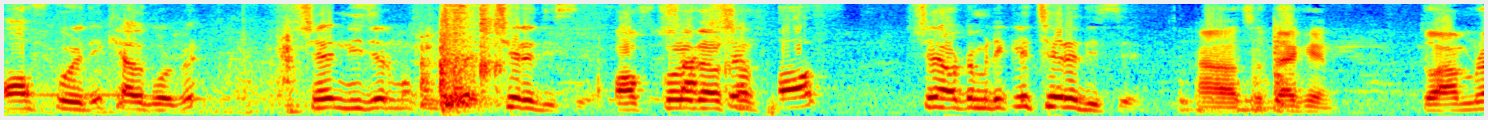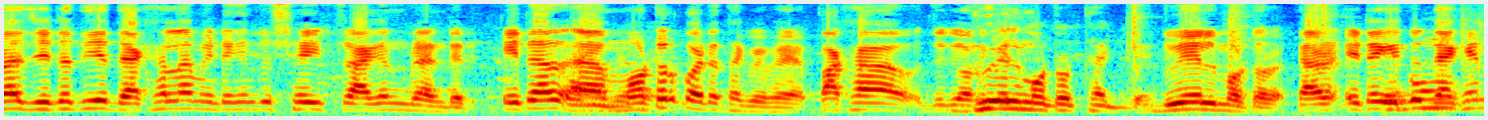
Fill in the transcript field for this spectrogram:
অফ করে দিই খেয়াল করবেন সে নিজের মতো করে ছেড়ে দিছে। অফ করে দেওয়ার সাথে- অফ সে অটোমেটিকলি ছেড়ে দিছে। আচ্ছা দেখেন তো আমরা যেটা দিয়ে দেখালাম এটা কিন্তু সেই ট্রাগন ব্র্যান্ডের এটা মোটর কয়টা থাকবে ভাই পাখা যদি ডুয়েল মোটর থাকবে। ডুয়েল মোটর কারণ এটা কিন্তু দেখেন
